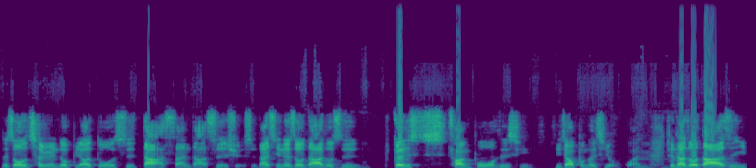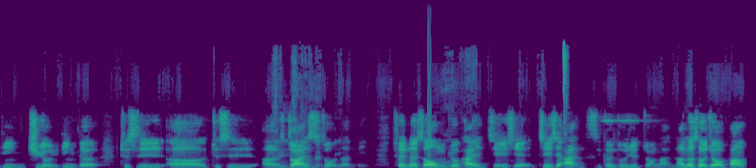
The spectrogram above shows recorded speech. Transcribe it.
那时候成员都比较多，是大三、大四的学生，但其实那时候大家都是跟传播是行比较本科系有关，所以那时候大家是一定具有一定的就是呃就是呃专案所能力。所以那时候我们就开始接一些接一些案子，跟做一些专案。然后那时候就有帮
